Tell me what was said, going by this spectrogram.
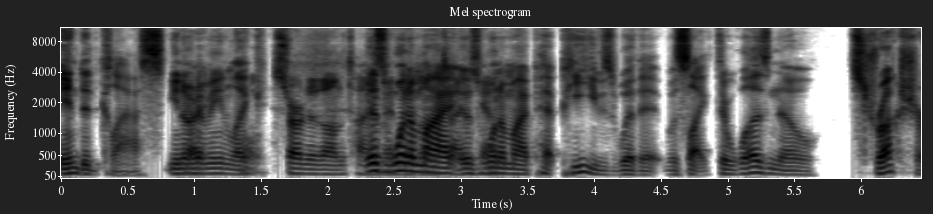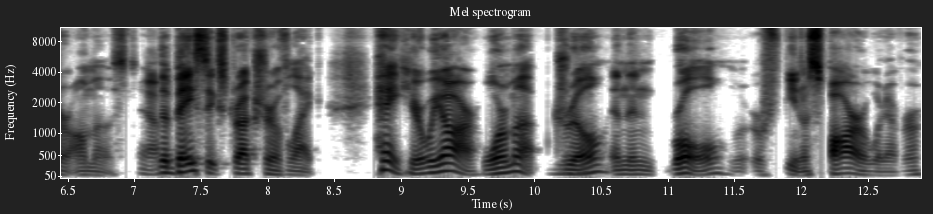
ended class. You know what I Right. mean? Well, Like, started on time. it was one of my time, it was yeah. one of my pet peeves with it was like there was no structure almost Yeah. the basic structure of like hey here we are warm up Mm-hmm. drill and then roll or you know spar or whatever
